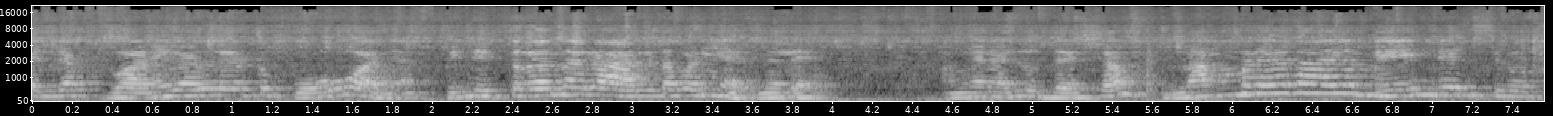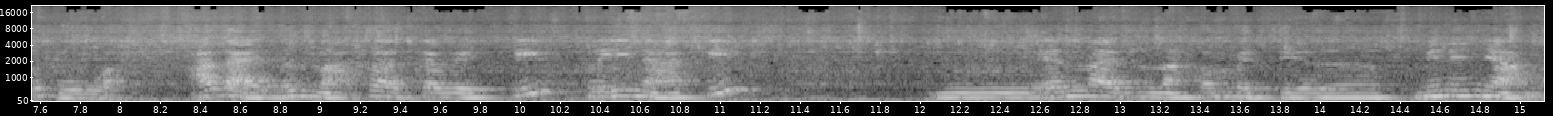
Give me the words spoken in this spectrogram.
എന്റെ പണികളിലോട്ട് പോവാ ഞാൻ പിന്നെ ഇത്രയും നേരം ആരുടെ പണിയായിരുന്നല്ലേ അങ്ങനെയല്ല ഉദ്ദേശം. നമ്മുടേതായ മെയിന്റെനൻസിലോട്ട് പോവുക. അതായത് നഖമൊക്കെ വെട്ടി ക്ലീനാക്കി എന്നായിരുന്നു നഖം വെട്ടിയത്? മിനിഞ്ഞാണ്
